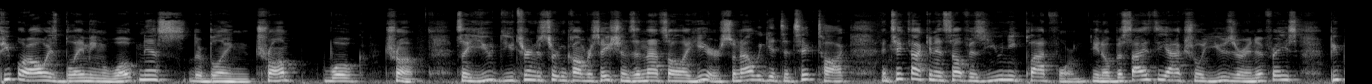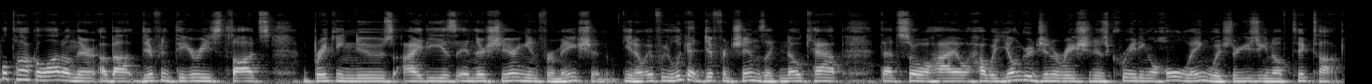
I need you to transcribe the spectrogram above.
people are always blaming wokeness. They're blaming Trump, woke, Trump. So you you turn to certain conversations and that's all I hear. So now we get to TikTok and TikTok in itself is a unique platform. You know, besides the actual user interface, people talk a lot on there about different theories, thoughts, breaking news, ideas, and they're sharing information. You know, if we look at different chins like No Cap, that's so Ohio, how a younger generation is creating a whole language they're using off TikTok.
